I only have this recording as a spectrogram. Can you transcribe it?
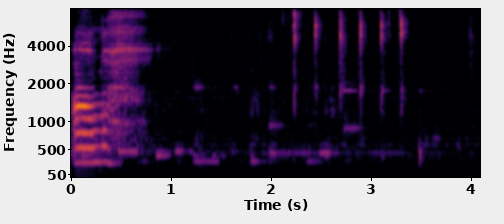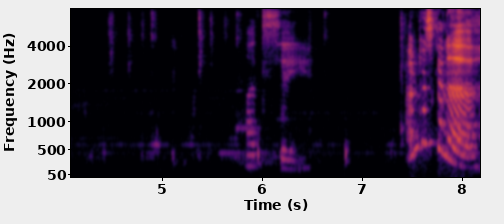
Um, Let's see. I'm just gonna.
